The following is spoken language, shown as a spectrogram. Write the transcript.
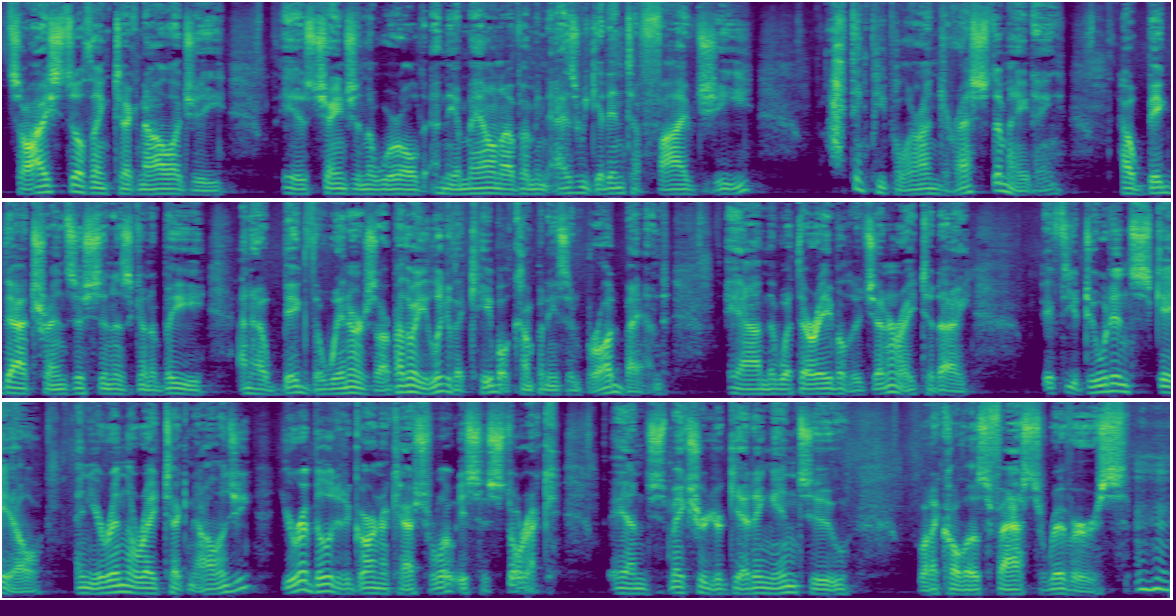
So I still think technology is changing the world and the amount of, I mean, as we get into 5G, I think people are underestimating how big that transition is going to be and how big the winners are. By the way, you look at the cable companies in broadband and what they're able to generate today. If you do it in scale and you're in the right technology, your ability to garner cash flow is historic. And just make sure you're getting into what I call those fast rivers. Mm-hmm.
